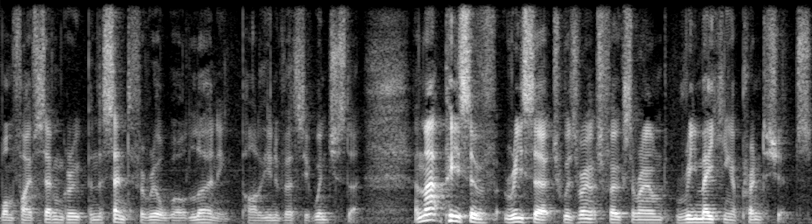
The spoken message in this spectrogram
157 Group, and the Centre for Real World Learning, part of the University of Winchester. And that piece of research was very much focused around remaking apprenticeships.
